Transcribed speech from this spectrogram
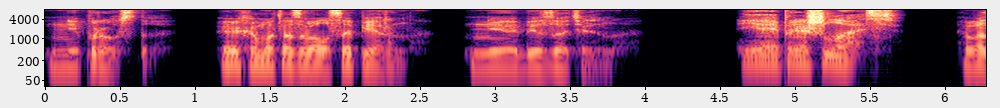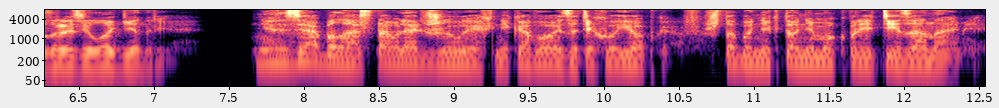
«Не просто», — эхом отозвался Перн. «Не обязательно». «Ей пришлось», — возразила Генри. «Нельзя было оставлять живых никого из этих уёбков, чтобы никто не мог прийти за нами.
